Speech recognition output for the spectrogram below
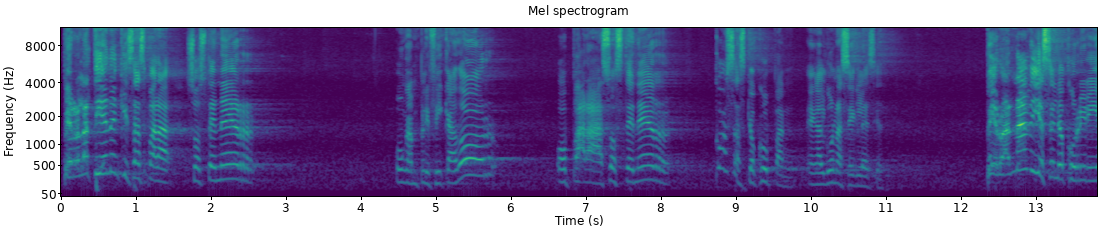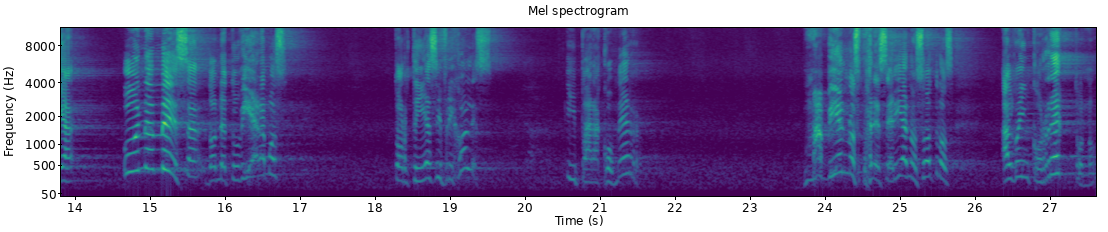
pero la tienen quizás para sostener un amplificador o para sostener cosas que ocupan en algunas iglesias. Pero a nadie se le ocurriría una mesa donde tuviéramos tortillas y frijoles y para comer. Más bien nos parecería a nosotros algo incorrecto, ¿no?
